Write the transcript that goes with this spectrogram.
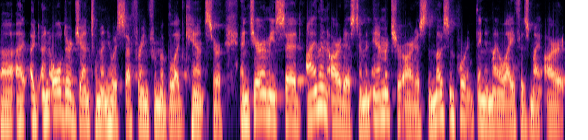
uh, a, an older gentleman who was suffering from a blood cancer. And Jeremy said, I'm an artist, I'm an amateur artist. The most important thing in my life is my art.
